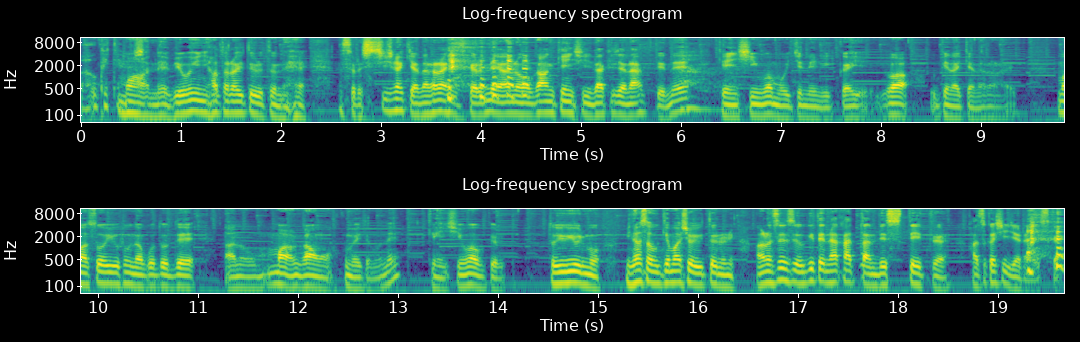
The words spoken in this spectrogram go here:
受けてまあね病院に働いてるとね それしなきゃならないですからね あのがん検診だけじゃなくてね検診はもう1年に1回は受けなきゃならない、まあ、そういうふうなことであの、まあ、がんを含めてもね検診は受けるというよりも皆さん受けましょう言ってるのにあの先生受けてなかったんですって言って恥ずかしいじゃないですか。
